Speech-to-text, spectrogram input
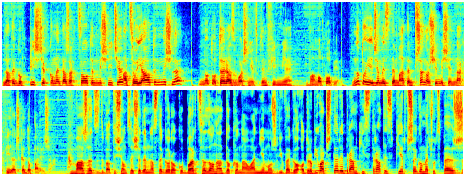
Dlatego piszcie w komentarzach, co o tym myślicie, a co ja o tym myślę, no to teraz właśnie w tym filmie Wam opowiem. No to jedziemy z tematem, przenosimy się na chwileczkę do Paryża. Marzec 2017 roku Barcelona dokonała niemożliwego. Odrobiła cztery bramki straty z pierwszego meczu z PSG,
